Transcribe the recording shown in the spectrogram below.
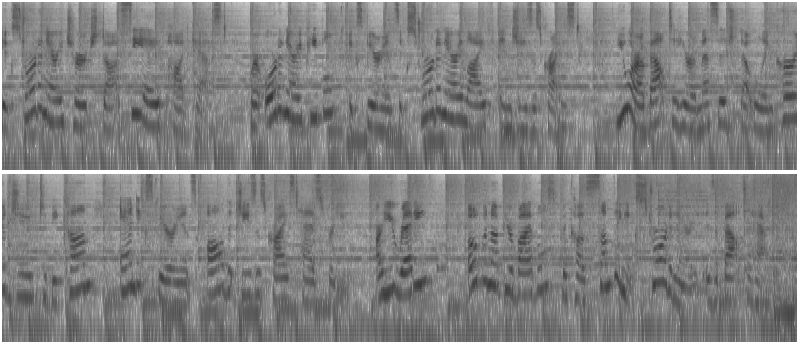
the extraordinarychurch.ca podcast, where ordinary people experience extraordinary life in Jesus Christ. You are about to hear a message that will encourage you to become and experience all that Jesus Christ has for you. Are you ready? Open up your Bibles because something extraordinary is about to happen.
